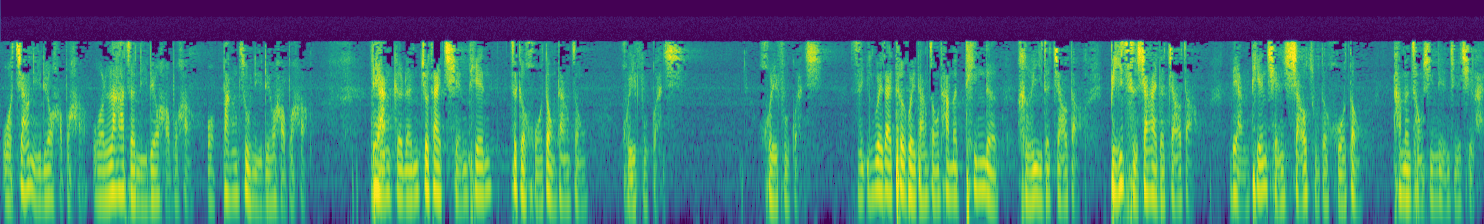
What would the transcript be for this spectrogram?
我教你溜好不好？我拉着你溜好不好？我帮助你溜好不好？”两个人就在前天这个活动当中恢复关系，恢复关系。是因为在特会当中，他们听了合一的教导，彼此相爱的教导。两天前小组的活动，他们重新连接起来，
